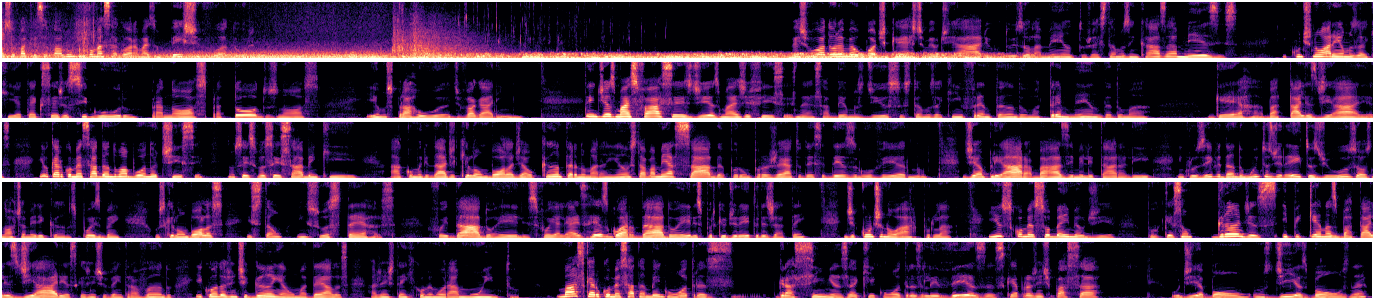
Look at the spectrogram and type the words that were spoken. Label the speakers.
Speaker 1: Eu sou Patrícia Palumbo e começa agora mais um Peixe Voador. Peixe Voador é meu podcast, meu diário do isolamento. Já estamos em casa há meses e continuaremos aqui até que seja seguro para nós, para todos nós, irmos para a rua devagarinho. Tem dias mais fáceis, dias mais difíceis, né? Sabemos disso, estamos aqui enfrentando uma tremenda de uma guerra, batalhas diárias. E eu quero começar dando uma boa notícia. Não sei se vocês sabem que a comunidade quilombola de Alcântara, no Maranhão, estava ameaçada por um projeto desse desgoverno de ampliar a base militar ali, inclusive dando muitos direitos de uso aos norte-americanos. Pois bem, os quilombolas estão em suas terras. Foi dado a eles, foi aliás resguardado a eles, porque o direito eles já têm, de continuar por lá. E isso começou bem meu dia, porque são grandes e pequenas batalhas diárias que a gente vem travando, e quando a gente ganha uma delas, a gente tem que comemorar muito. Mas quero começar também com outras gracinhas aqui, com outras levezas, que é para a gente passar o dia bom, uns dias bons, né?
